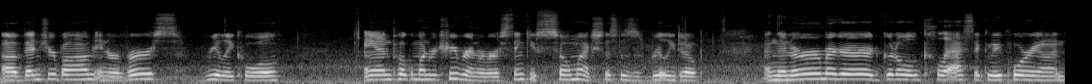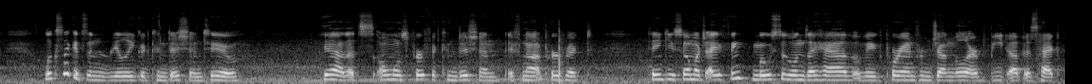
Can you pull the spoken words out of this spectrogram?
Uh, Venture Bomb in reverse, really cool. And Pokemon Retriever in reverse, thank you so much. This is really dope. And then Ermagerd, good old classic Vaporeon. Looks like it's in really good condition too. Yeah, that's almost perfect condition, if not perfect. Thank you so much. I think most of the ones I have of Vaporeon from Jungle are beat up as heck.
